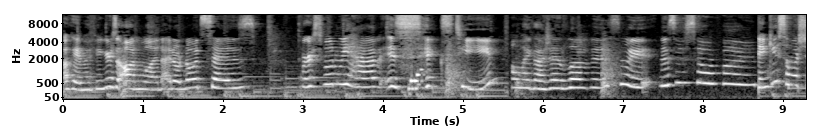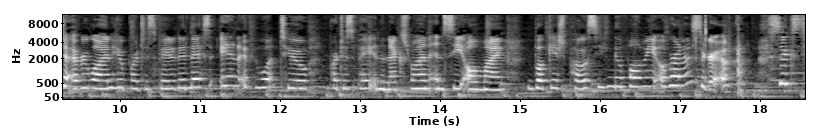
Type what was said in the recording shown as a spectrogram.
okay, my finger's on one. I don't know what it says. First one we have is 16. Oh my gosh, I love this. Wait, this is so fun. Thank you so much to everyone who participated in this. And if you want to participate in the next one and see all my bookish posts, you can go follow me over on Instagram. 16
